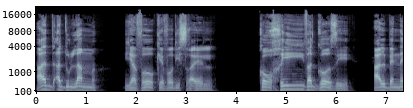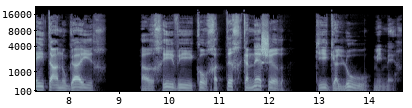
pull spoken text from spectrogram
עד עדולם, יבוא כבוד ישראל. כורחי וגוזי, על בני תענוגייך, הרחיבי כורחתך כנשר, כי גלו ממך.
